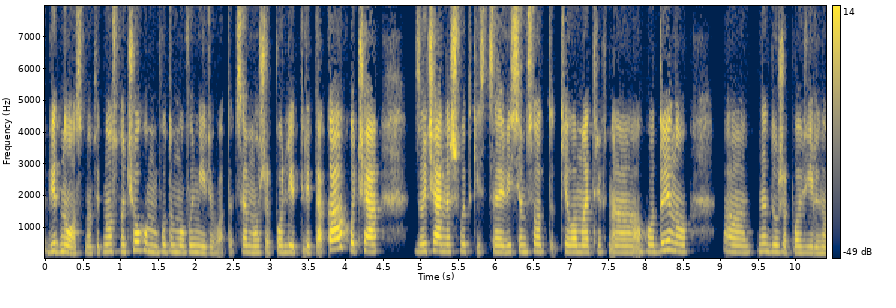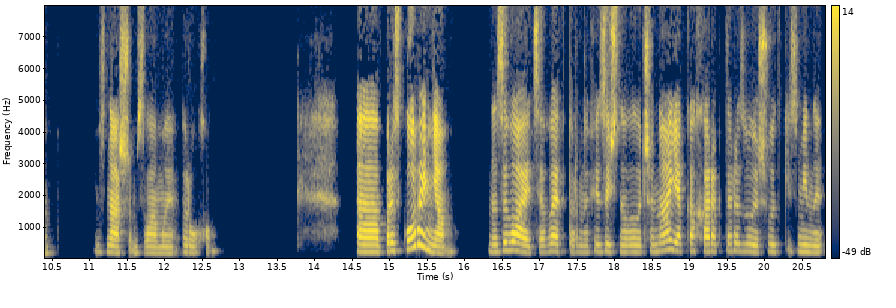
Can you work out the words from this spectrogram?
відносно, відносно чого ми будемо вимірювати. Це може політ літака, хоча звичайна швидкість це 800 км на годину, е, не дуже повільно з нашим з вами рухом. Е, Прискоренням називається векторна фізична величина, яка характеризує швидкість зміни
